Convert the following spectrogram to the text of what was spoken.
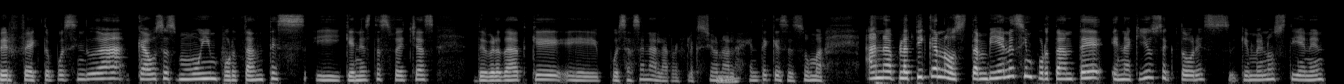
Perfecto, pues sin duda causas muy importantes y que en estas fechas de verdad que eh, pues hacen a la reflexión, a la gente que se suma. Ana, platícanos, también es importante en aquellos sectores que menos tienen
